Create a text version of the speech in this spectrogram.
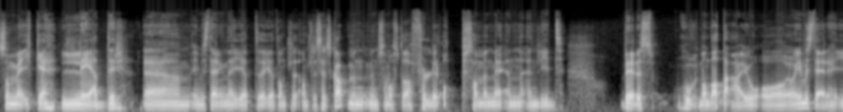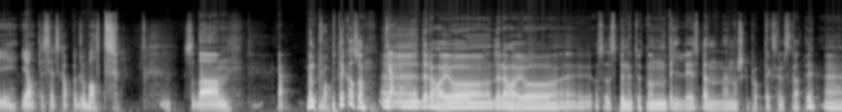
Som ikke leder investeringene i et, i et ordentlig selskap, men, men, som ofte da følger opp sammen med en, en lead. Deres hovedmandat er jo å, å investere i, i selskapet globalt. Så da ja. Men Proptech, altså. Ja. Eh, dere har jo, dere har jo eh, altså, spunnet ut noen veldig spennende norske Proptech-selskaper. Eh,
